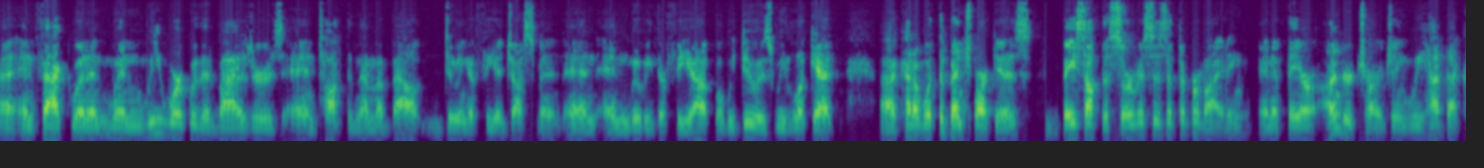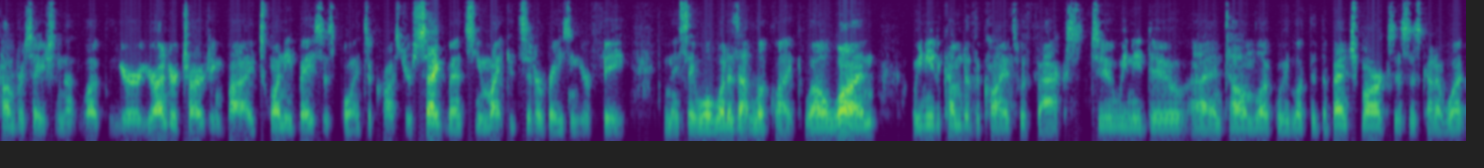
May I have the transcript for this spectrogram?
Uh, in fact, when when we work with advisors and talk to them about doing a fee adjustment and and moving their fee up, what we do is we look at uh, kind of what the benchmark is based off the services that they're providing. And if they are undercharging, we have that conversation that look, you're you're undercharging by 20 basis points across your segments. You might consider raising your fee. And they say, well, what does that look like? Well, one, we need to come to the clients with facts. Two, we need to uh, and tell them, look, we looked at the benchmarks. This is kind of what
